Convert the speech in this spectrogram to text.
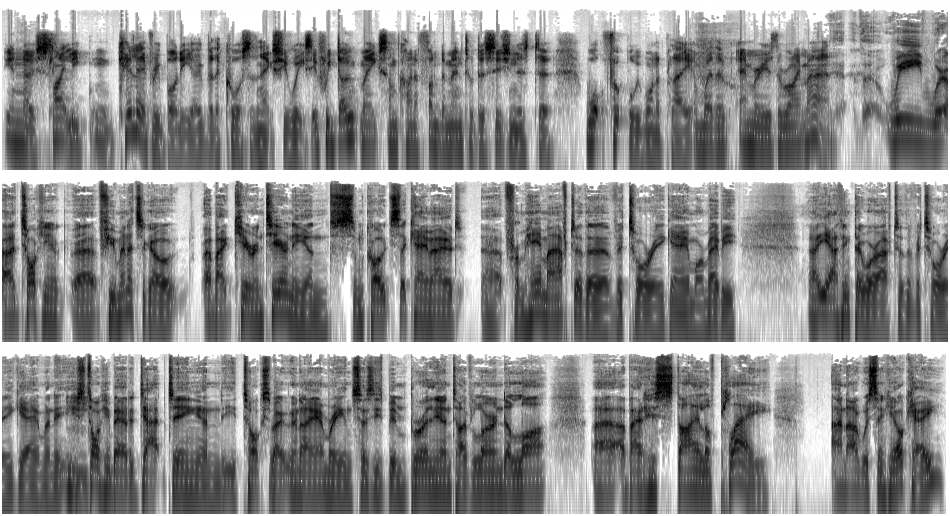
you know, slightly kill everybody over the course of the next few weeks if we don't make some kind of fundamental decision as to what football we want to play and whether Emery is the right man. We were uh, talking a, a, few minutes ago about Kieran Tierney and some quotes that came out uh, from him after the Vitoria game, or maybe uh, yeah, I think they were after the Vitoria game, and he's mm. talking about adapting, and he talks about Unai Emery and says he's been brilliant. I've learned a lot uh, about his style of play, and I was thinking, okay,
